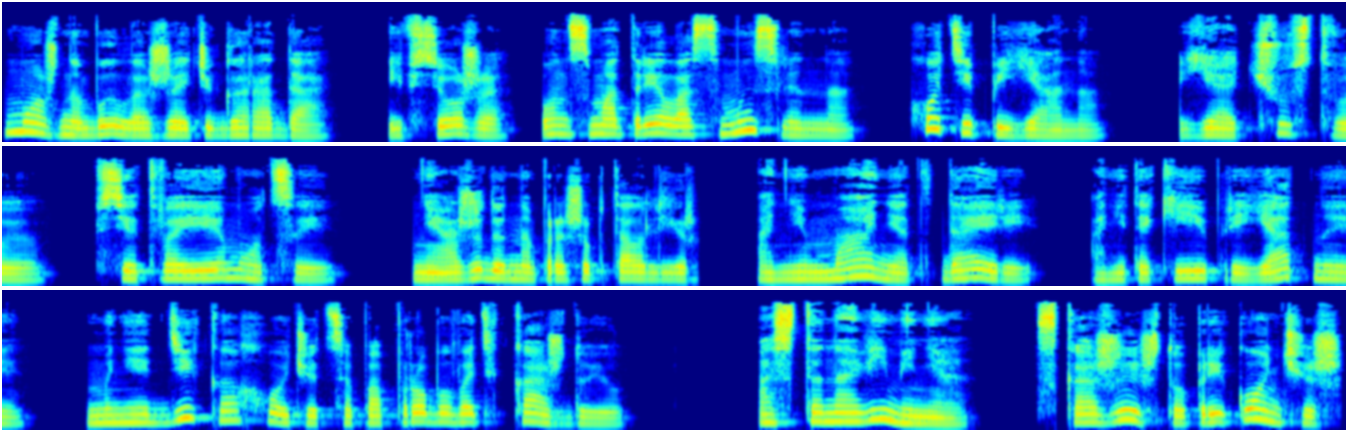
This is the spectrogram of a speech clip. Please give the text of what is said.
можно было жечь города. И все же он смотрел осмысленно, хоть и пьяно. Я чувствую все твои эмоции, неожиданно прошептал Лир. Они манят, Дайри, они такие приятные. Мне дико хочется попробовать каждую. Останови меня. Скажи, что прикончишь,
